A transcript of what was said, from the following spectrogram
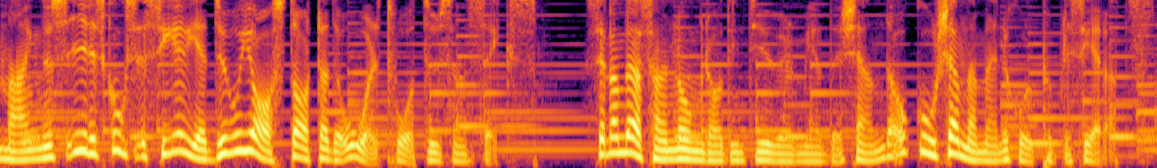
Magnus Ireskogs serie Du och jag startade år 2006. Sedan dess har en lång rad intervjuer med kända och okända människor publicerats.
